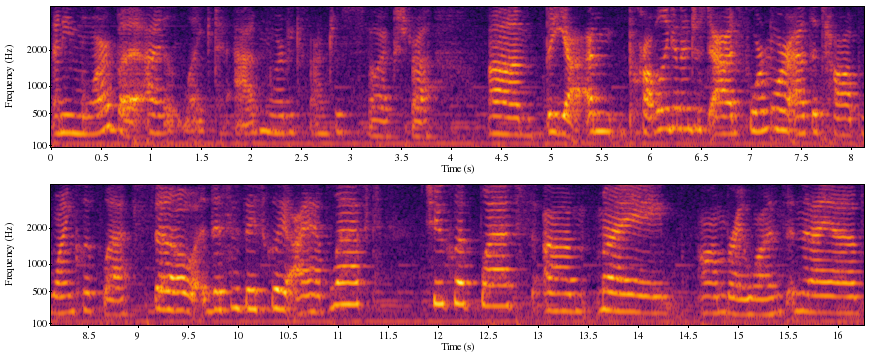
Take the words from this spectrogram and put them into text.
any more, but I like to add more because I'm just so extra. Um, but yeah, I'm probably gonna just add four more at the top, one clip left. So this is basically I have left two clip wefts, um, my ombre ones, and then I have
